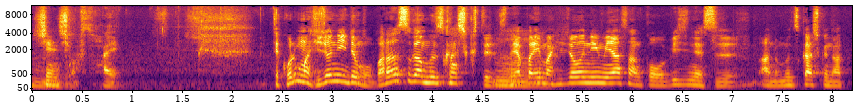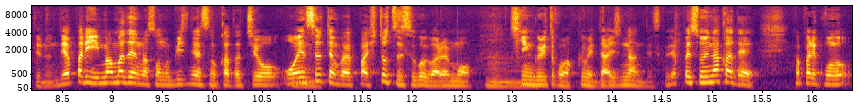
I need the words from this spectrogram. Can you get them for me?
支援しますと。はい。でこれも非常にでもバランスが難しくてですねやっぱり今非常に皆さんこうビジネスあの難しくなってるんでやっぱり今までのそのビジネスの形を応援するっていうのはやっぱり一つすごい我々も資金繰りとかも含め大事なんですけどやっぱりそういう中でやっぱりこの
